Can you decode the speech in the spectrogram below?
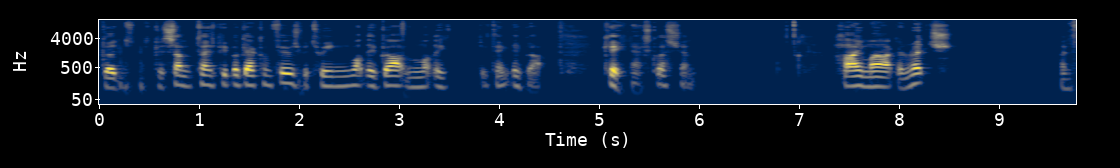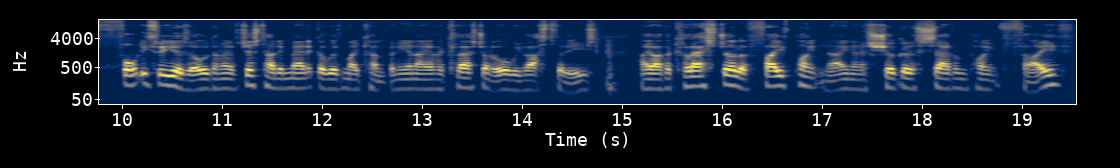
good. Because sometimes people get confused between what they've got and what they, they think they've got. Okay, next question. Hi, Mark and Rich. I'm 43 years old and I've just had a medical with my company and I have a cholesterol. Oh, we've asked for these. I have a cholesterol of 5.9 and a sugar of 7.5.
